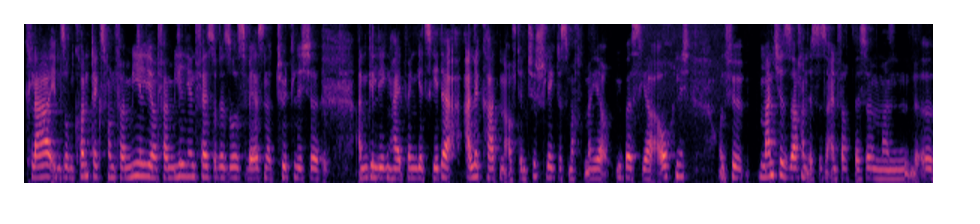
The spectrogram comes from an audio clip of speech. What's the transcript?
klar, in so einem Kontext von Familie, Familienfest oder so, es wäre es eine tödliche Angelegenheit, wenn jetzt jeder alle Karten auf den Tisch legt. Das macht man ja übers Jahr auch nicht. Und für manche Sachen ist es einfach besser, man äh,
